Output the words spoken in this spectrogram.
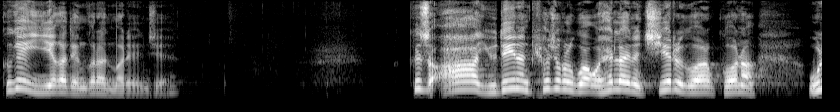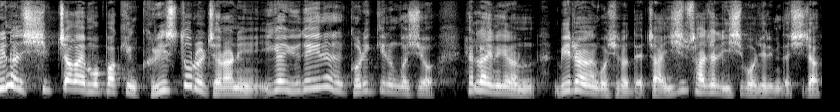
그게 이해가 된 거란 말이에요, 이제. 그래서 아, 유대인은 표적을 구하고 헬라인은 지혜를 구하나 우리는 십자가에 못 박힌 그리스도를 전하니 이게 유대인은 거리끼는 것이요 헬라인에게는 미련하는 것이로되. 자 24절 25절입니다. 시작.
